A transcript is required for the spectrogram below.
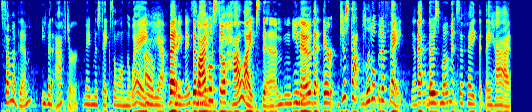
some of them, even after, made mistakes along the way. Oh yeah, but I mean, the Bible still highlights them. Mm-hmm. You know that they're just that little bit of faith, That's that right. those moments of faith that they had.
